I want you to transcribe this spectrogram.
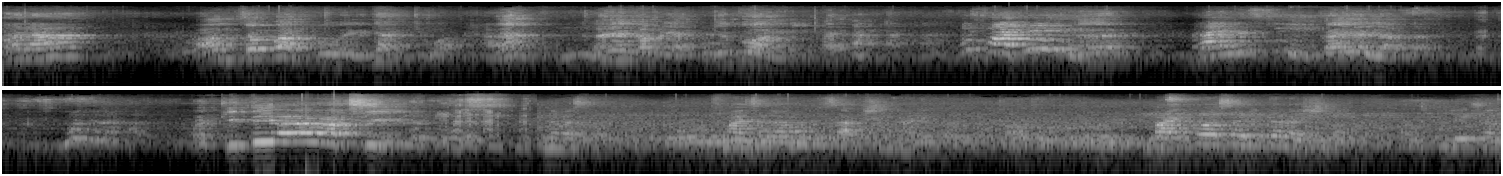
बरा आमचं बापू आहे जानकी वा हा? अरे कपड्या येतो आम्ही हं? काय राहिलं आता अरे किती वेळा वागशील नमस्कार माझं नाव साक्षी घाणेकर कविता रचना लेखक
